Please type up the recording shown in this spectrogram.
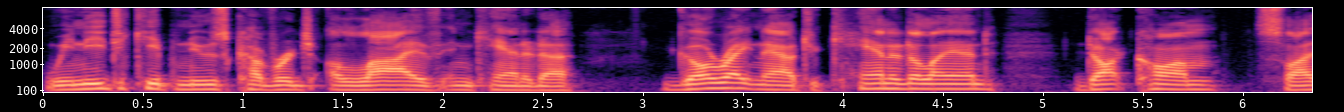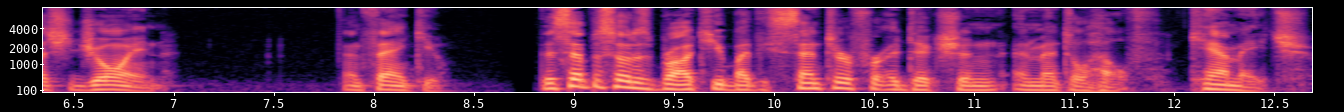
We need to keep news coverage alive in Canada. Go right now to canadaland.com slash join. And thank you. This episode is brought to you by the Center for Addiction and Mental Health, CAMH.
